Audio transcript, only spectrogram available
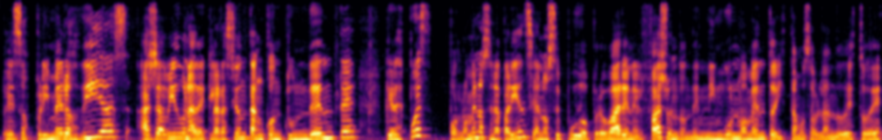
esos primeros días haya habido una declaración tan contundente que después, por lo menos en apariencia, no se pudo probar en el fallo, en donde en ningún momento, y estamos hablando de esto de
